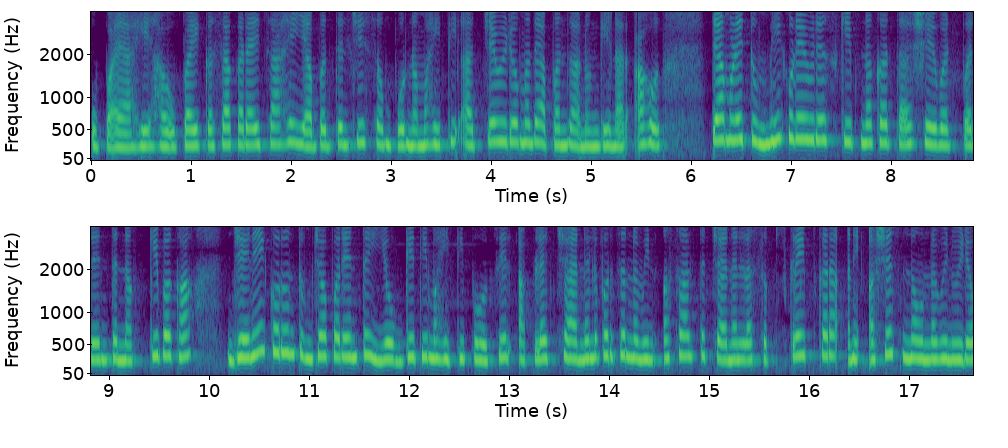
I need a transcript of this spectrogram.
उपाय आहे. हा उपाय कसा करायचा आहे याबद्दलची संपूर्ण माहिती आजच्या व्हिडिओमध्ये आपण जाणून घेणार आहोत. त्यामुळे तुम्ही कुठे व्हिडिओ स्किप न करता शेवटपर्यंत नक्की बघा. जेणेकरून तुमच्यापर्यंत योग्य ती माहिती पोहोचेल. आपल्या चॅनलवर जर नवीन असाल तर चॅनलला सबस्क्राईब करा आणि असेच नवनवीन व्हिडिओ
